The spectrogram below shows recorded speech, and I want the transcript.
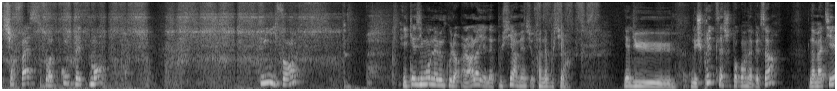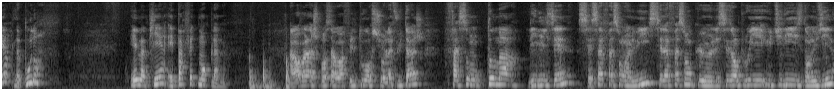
surface soit complètement uniforme et quasiment de la même couleur. Alors là, il y a de la poussière, bien sûr, enfin de la poussière. Il y a du, du spritz, là, je sais pas comment on appelle ça, la matière, la poudre, et ma pierre est parfaitement plane. Alors voilà, je pense avoir fait le tour sur l'affûtage. Façon Thomas Lidilsen, c'est sa façon à lui, c'est la façon que ses employés utilisent dans l'usine.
